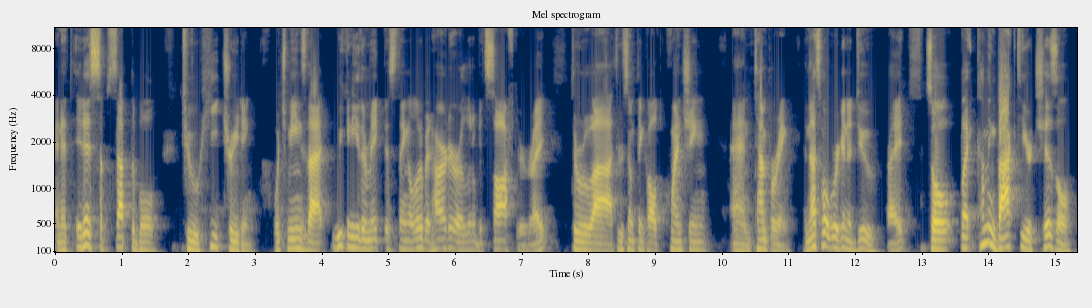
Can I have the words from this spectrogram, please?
And it, it is susceptible to heat treating, which means that we can either make this thing a little bit harder or a little bit softer, right? Through, uh, through something called quenching and tempering. And that's what we're going to do, right? So, but coming back to your chisel,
